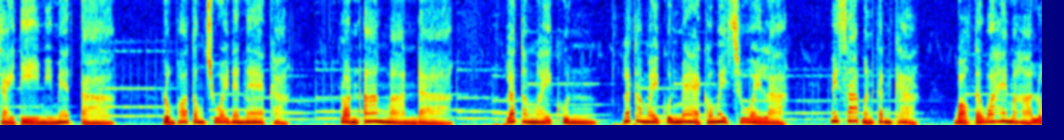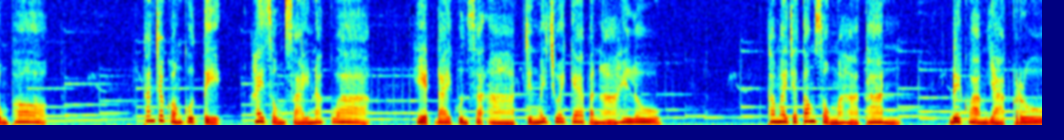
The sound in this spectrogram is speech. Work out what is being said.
ใจดีมีเมตตา หลวงพ่อต้องช่วยแน่ๆค่ะ หลอนอ้างมารดา แล้วทำไมคุณ และทำไมคุณแม่เขาไม่ช่วยล่ะ ไม่ทราบเหมือนกันค่ะ บอกแต่ว่าให้มาหาหลวงพ่อ ท่านเจ้าของกุฏิให้สงสัยนักว่า เหตุใดคุณสะอาดจึงไม่ช่วยแก้ปัญหาให้ลูก ทำไมจะต้องส่งมาหาท่าน ด้วยความอยากรู้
